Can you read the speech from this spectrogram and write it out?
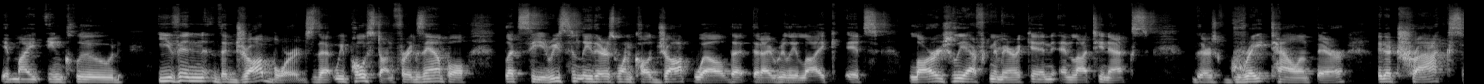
it might include even the job boards that we post on. For example, let's see, recently there's one called Jopwell that, that I really like. It's largely African American and Latinx. There's great talent there. It attracts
